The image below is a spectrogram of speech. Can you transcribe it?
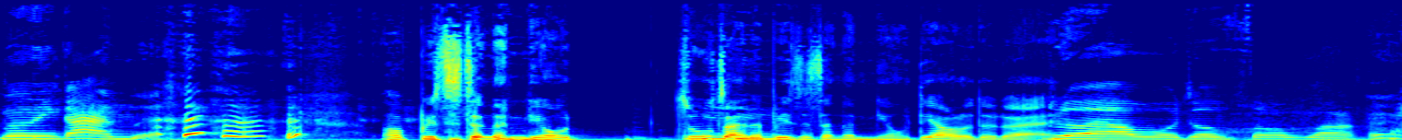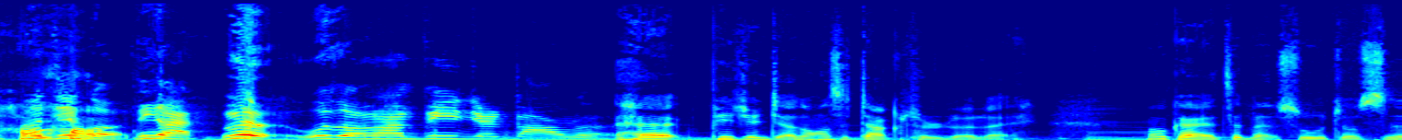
那你看，然后鼻子整个扭，猪仔的鼻子整个扭掉了，对不对？对啊，我就说嘛。好结果你看，我怎么 Pigeon 到了？Pigeon 假装是 Doctor 的嘞？OK，这本书就是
